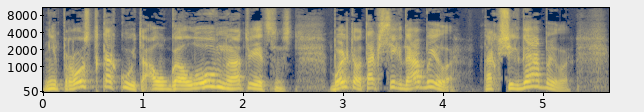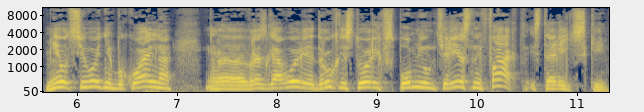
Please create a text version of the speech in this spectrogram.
не просто какую-то, а уголовную ответственность. Более того, так всегда было. Так всегда было. Мне вот сегодня буквально э, в разговоре друг историк вспомнил интересный факт исторический.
